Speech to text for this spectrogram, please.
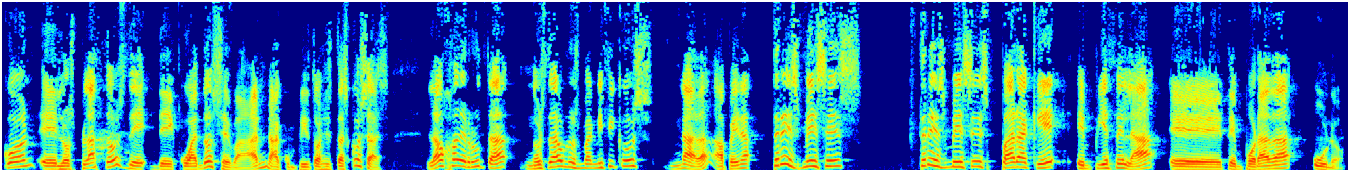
con eh, los plazos de, de cuándo se van a cumplir todas estas cosas. La hoja de ruta nos da unos magníficos, nada, apenas tres meses, tres meses para que empiece la eh, temporada 1,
